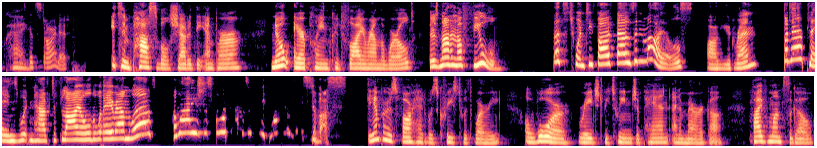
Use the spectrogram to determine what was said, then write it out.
Okay. Let's get started. It's impossible, shouted the Emperor. No airplane could fly around the world. There's not enough fuel. That's 25,000 miles, argued Wren. But airplanes wouldn't have to fly all the way around the world. Hawaii is just 4,000 feet miles east of us. The Emperor's forehead was creased with worry. A war raged between Japan and America. Five months ago,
